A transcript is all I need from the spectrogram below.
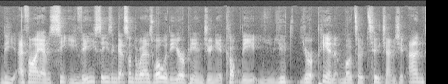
the FIM CEV season gets underway as well with the European Junior Cup, the U- European Moto 2 Championship, and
